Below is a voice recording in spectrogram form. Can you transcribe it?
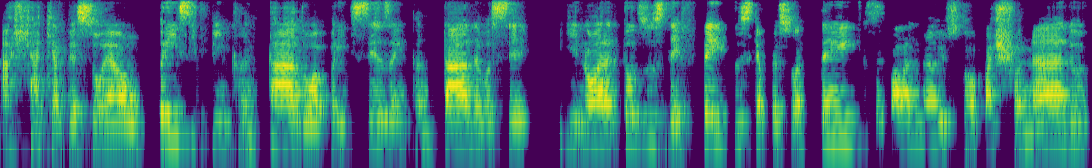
achar que a pessoa é o príncipe encantado ou a princesa encantada, você ignora todos os defeitos que a pessoa tem, você fala, não, eu estou apaixonado,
